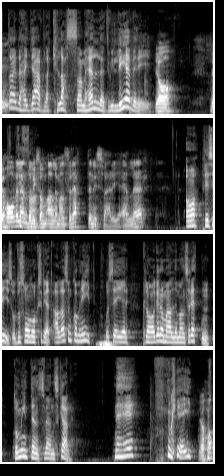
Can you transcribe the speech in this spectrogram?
det- hatar det här jävla klassamhället vi lever i. Ja Vi har väl Fy ändå fan. liksom allemansrätten i Sverige, eller? Ja, precis. Och då sa hon också det att alla som kommer hit och säger klagar om allemansrätten, de är inte ens svenskar. Nej, okej. Jaha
